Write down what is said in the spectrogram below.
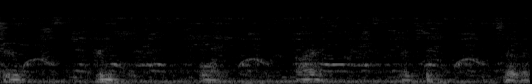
Two, three, four, five, six, seven,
